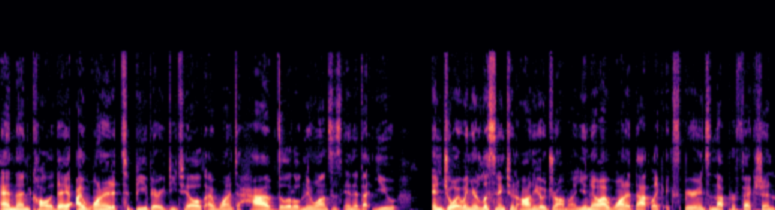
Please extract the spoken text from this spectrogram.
and then call it a day. I wanted it to be very detailed. I wanted to have the little nuances in it that you enjoy when you're listening to an audio drama you know? I wanted that like experience and that perfection.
